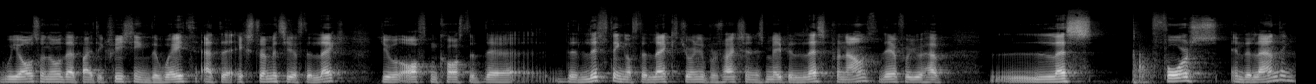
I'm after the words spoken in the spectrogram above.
we also know that by decreasing the weight at the extremity of the leg, you will often cause that the, the lifting of the leg during the protraction is maybe less pronounced. Therefore, you have less force in the landing,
